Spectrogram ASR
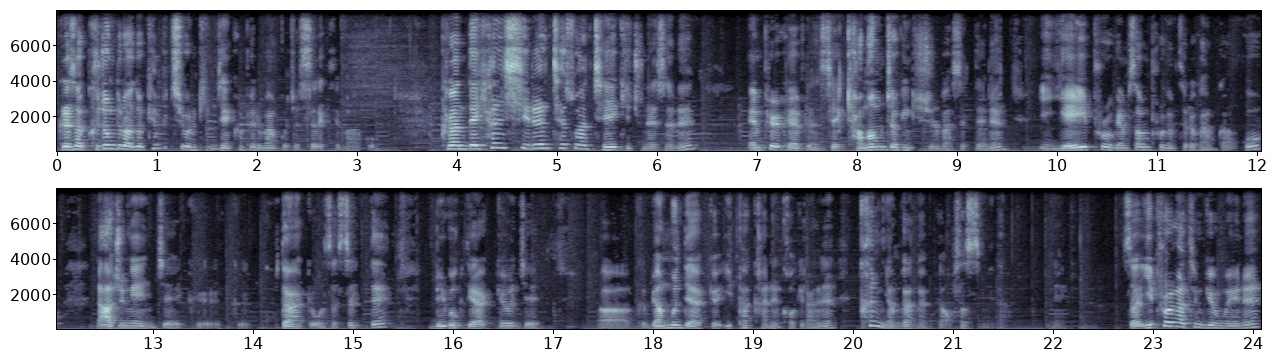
그래서 그 정도라도 캠프 치고는 굉장히 컴페리브한 거죠. 셀렉티브하고. 그런데 현실은 최소한 제 기준에서는 empirical evidence, 제 경험적인 기준을 봤을 때는 이 예이 프로그램, 썸 프로그램 들어간 거하고 나중에 이제 그, 그 고등학교 원서 쓸 때 미국 대학교 이제 어, 그 명문대학교 입학하는 거기랑은 큰 연관관계가 없었습니다. 네. 그래서 이 프로그램 같은 경우에는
